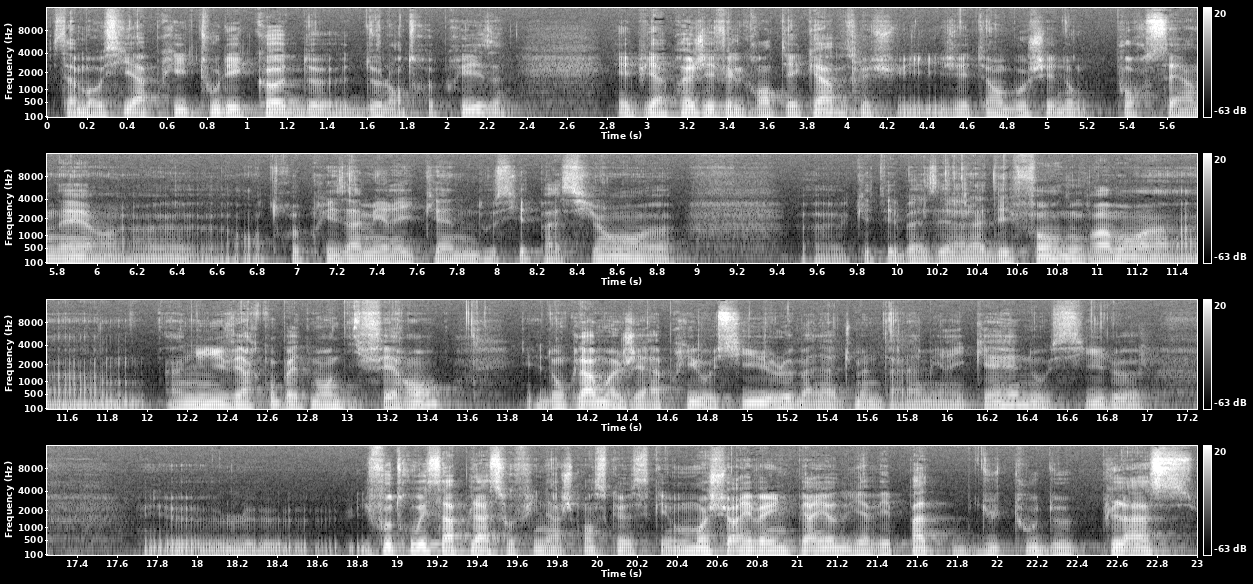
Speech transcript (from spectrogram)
Ça m'a aussi appris tous les codes de, l'entreprise. Et puis après, j'ai fait le grand écart parce que j'ai été embauché donc, pour Cerner, euh, entreprise américaine dossier patient, euh, qui était basée à la Défense. Donc vraiment un, un, univers complètement différent. Et donc là, moi, j'ai appris aussi le management à l'américaine, aussi le, euh, il faut trouver sa place au final. Je pense que, moi, je suis arrivé à une période où il n'y avait pas du tout de place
